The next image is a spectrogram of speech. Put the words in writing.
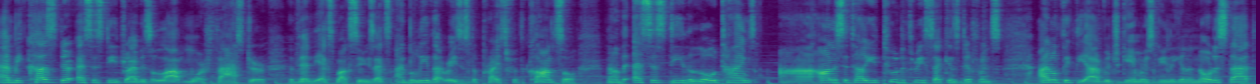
and because their SSD drive is a lot more faster than the Xbox Series X, I believe that raises the price for the console. Now the SSD, the load times, uh, honestly tell you, two to three seconds difference. I don't think the average gamer is really going to notice that,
